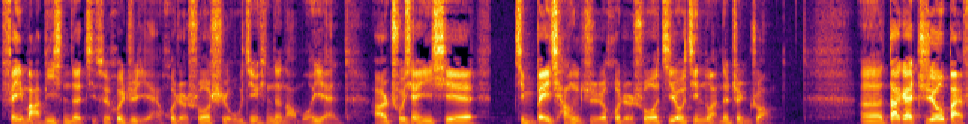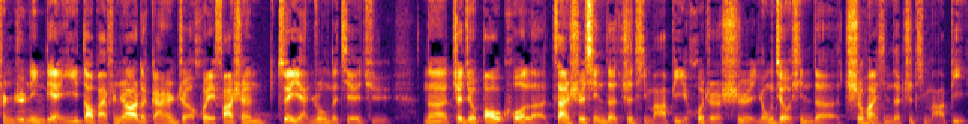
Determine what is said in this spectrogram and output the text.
非麻痹性的脊髓灰质炎，或者说是无菌性的脑膜炎，而出现一些颈背强直或者说肌肉痉挛的症状。呃，大概只有百分之零点一到百分之二的感染者会发生最严重的结局。那这就包括了暂时性的肢体麻痹，或者是永久性的迟缓性的肢体麻痹。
